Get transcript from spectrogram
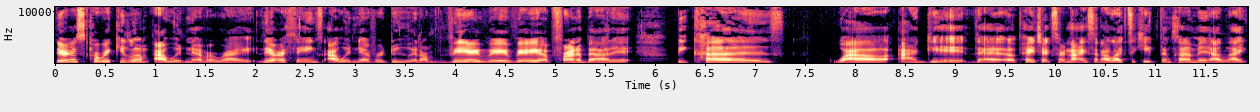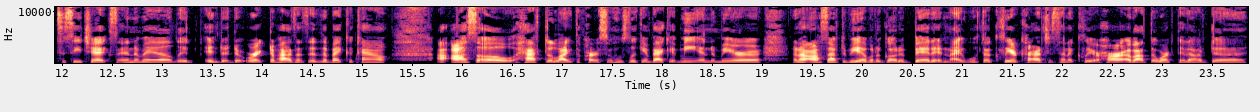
There is curriculum I would never write. There are things I would never do and I'm very very very upfront about it because while I get that uh, paychecks are nice and I like to keep them coming, I like to see checks in the mail and, direct deposits in the bank account. I also have to like the person who's looking back at me in the mirror. And I also have to be able to go to bed at night with a clear conscience and a clear heart about the work that I've done.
